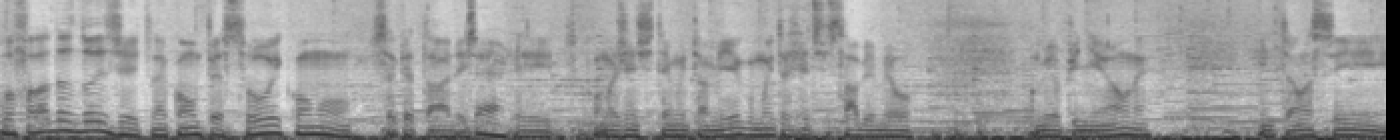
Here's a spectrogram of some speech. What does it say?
Vou falar dos dois jeitos, né? Como pessoa e como secretário. Certo. E como a gente tem muito amigo, muita gente sabe meu, a minha opinião, né? Então assim,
